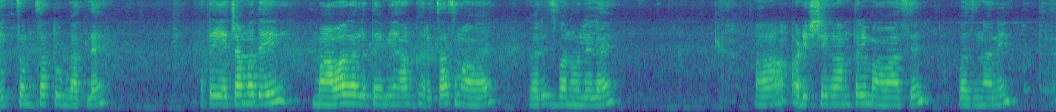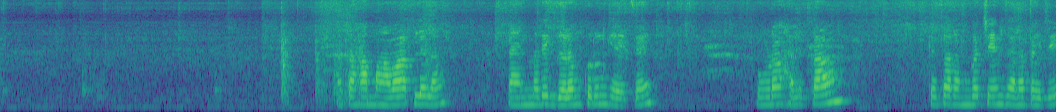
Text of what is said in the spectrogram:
एक चमचा तूप घातला आहे आता याच्यामध्ये मावा घालत आहे मी. हा घरचाच मावा आहे. घरीच बनवलेला आहे. हा अडीचशे ग्राम तरी मावा असेल वजनाने. आता हा मावा आपल्याला पॅनमध्ये गरम करून घ्यायचा आहे. थोडा हलका त्याचा रंग चेंज झाला पाहिजे.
